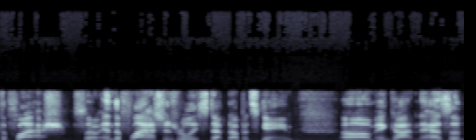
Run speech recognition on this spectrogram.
the Flash. So, and the Flash has really stepped up its game, um, and gotten has a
